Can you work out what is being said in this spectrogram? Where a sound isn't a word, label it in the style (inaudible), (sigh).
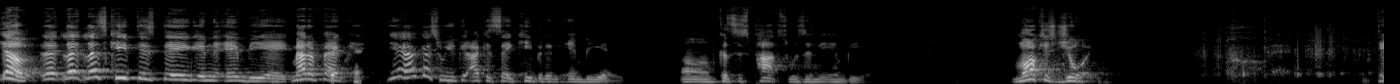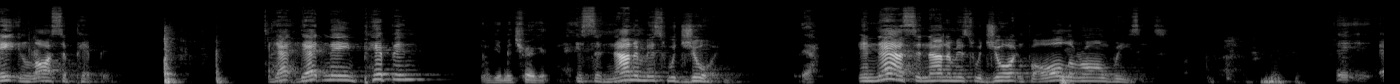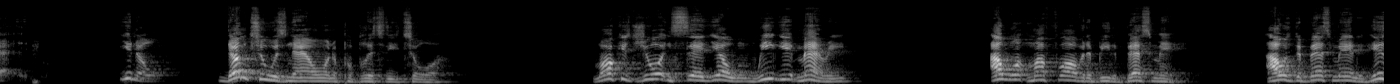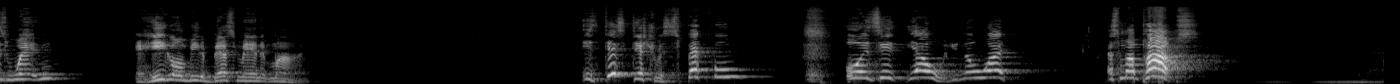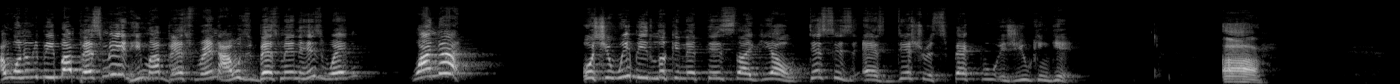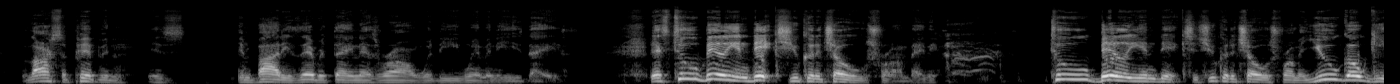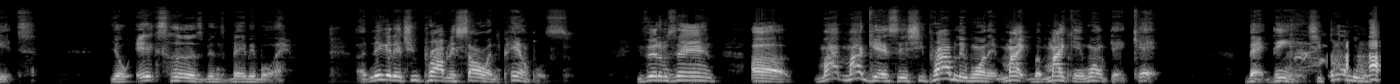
Yo, let, let, us keep this thing in the NBA. Matter of fact, yeah, I guess we could, I could say keep it in the NBA um, because his pops was in the NBA. Marcus Jordan dating Larsa Pippen. That that name Pippen. Don't get me triggered. It's synonymous with Jordan. Yeah. And now synonymous with Jordan for all the wrong reasons. Eh, eh, you know, them two is now on a publicity tour. Marcus Jordan said, yo, when we get married, I want my father to be the best man. I was the best man in his wedding, and he gonna be the best man at mine. Is this disrespectful? Or is it, yo, you know what? That's my pops. I want him to be my best man. He my best friend. I was the best man in his wedding. Why not? Or should we be looking at this like, yo, this is as disrespectful as you can get? Uh Larsa Pippen is embodies everything that's wrong with these women these days. There's two billion dicks you could have chose from, baby. (laughs) two billion dicks that you could have chose from, and you go get your ex-husband's baby boy, a nigga that you probably saw in Pampers. You feel what I'm saying? Uh, my my guess is she probably wanted Mike, but Mike ain't want that cat back then. She probably was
